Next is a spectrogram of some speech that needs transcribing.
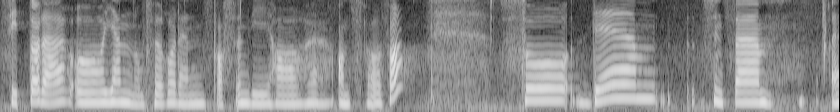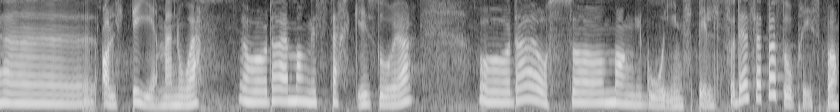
sitter der og gjennomfører den straffen vi har eh, ansvaret for. Så det syns jeg eh, alltid gir meg noe. Og det er mange sterke historier. Og det er også mange gode innspill. Så det setter jeg stor pris på.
